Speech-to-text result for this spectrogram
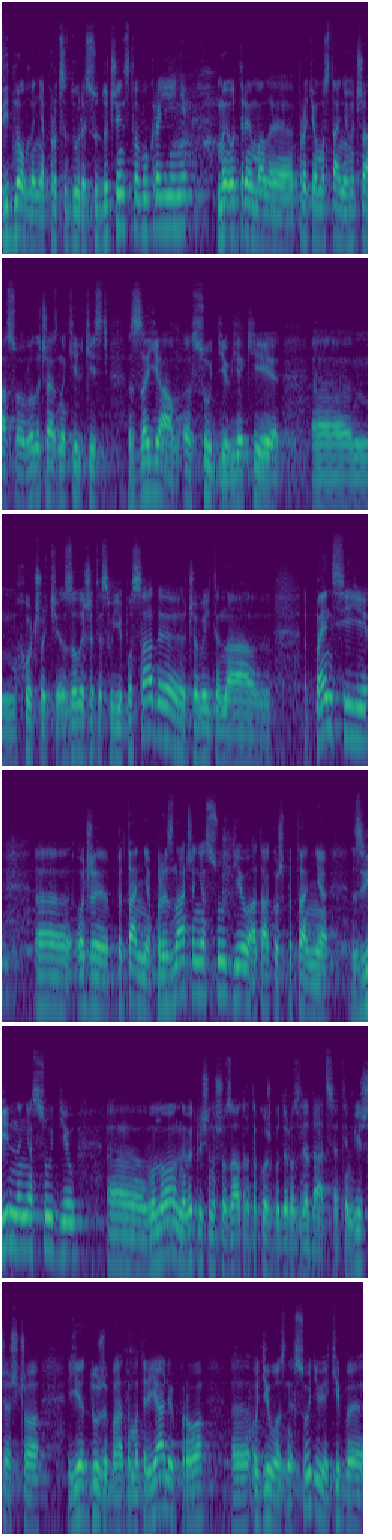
відновлення процедури судочинства в Україні. Ми отримали протягом останнього часу величезну кількість заяв суддів, які хочуть залишити свої посади чи вийти на пенсії. Отже, питання призначення суддів, а також питання звільнення суддів. Е, Воно не виключено, що завтра також буде розглядатися. Тим більше, що є дуже багато матеріалів про е, одіозних суддів, які би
